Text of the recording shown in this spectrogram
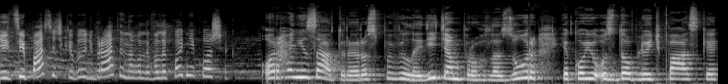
І ці пасочки будуть брати на вели- великодній кошик. Організатори розповіли дітям про глазур, якою оздоблюють паски.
